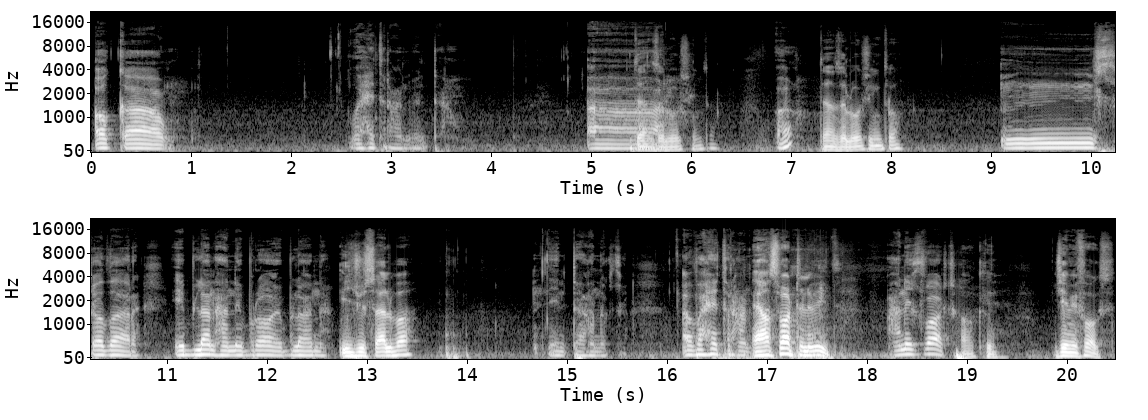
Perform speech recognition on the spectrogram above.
och... Uh, vad heter han? Vänta. Uh, Denzel Washington? Va? Denzel Washington? Mm, sådär. Ibland han är bra, ibland Idris Elba? inte han också. Uh, vad heter han? Är han svart eller vit? Han är svart. Okej. Jamie Foxx?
